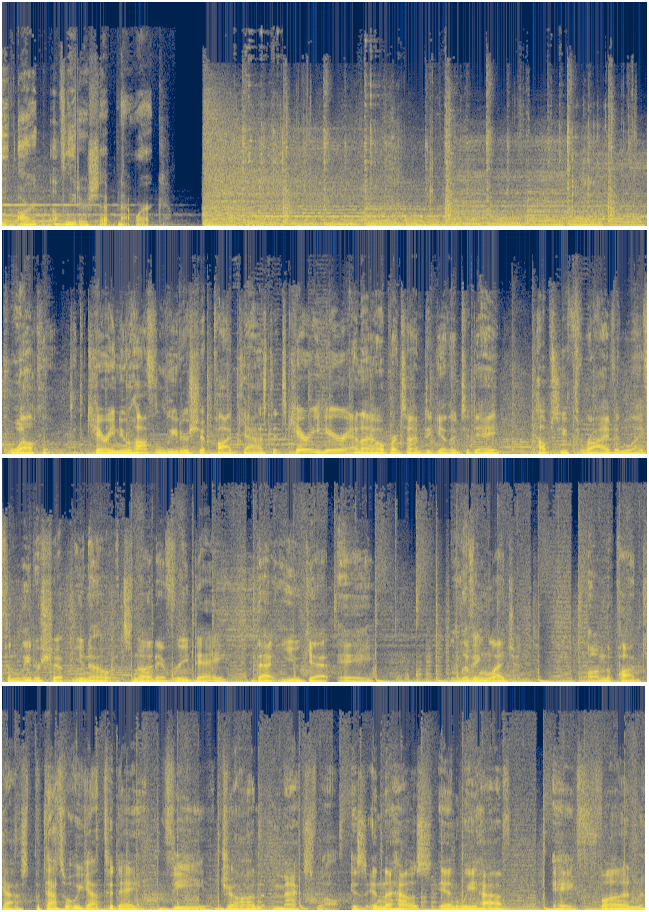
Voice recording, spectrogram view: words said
the Art of Leadership Network. Welcome to the Carey Nieuwhof Leadership Podcast. It's Carey here, and I hope our time together today helps you thrive in life and leadership. You know, it's not every day that you get a living legend on the podcast, but that's what we got today. The John Maxwell is in the house, and we have a fun,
